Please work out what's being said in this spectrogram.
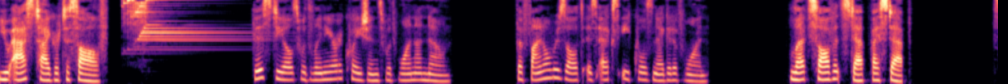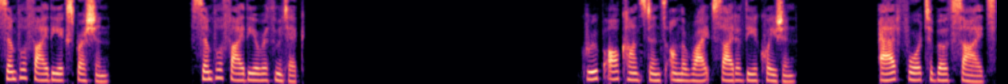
You ask Tiger to solve. This deals with linear equations with one unknown. The final result is x equals negative 1. Let's solve it step by step. Simplify the expression. Simplify the arithmetic. Group all constants on the right side of the equation. Add 4 to both sides.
